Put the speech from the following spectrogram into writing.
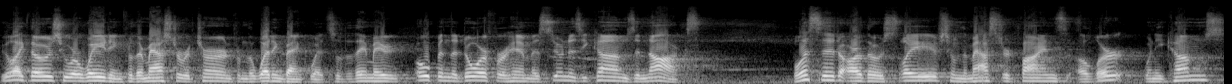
Be like those who are waiting for their master return from the wedding banquet so that they may open the door for him as soon as he comes and knocks. Blessed are those slaves whom the master finds alert when he comes.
